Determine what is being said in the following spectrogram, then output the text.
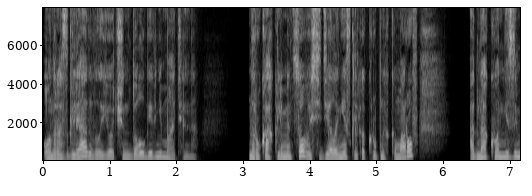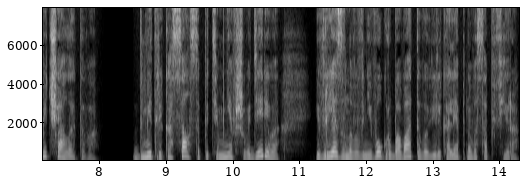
Он разглядывал ее очень долго и внимательно — на руках Клеменцова сидело несколько крупных комаров, однако он не замечал этого. Дмитрий касался потемневшего дерева и врезанного в него грубоватого великолепного сапфира.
